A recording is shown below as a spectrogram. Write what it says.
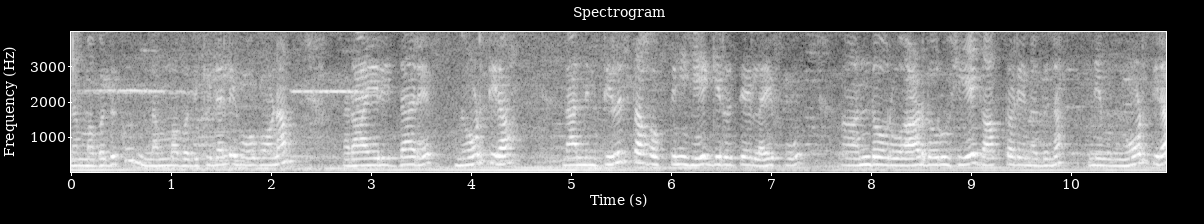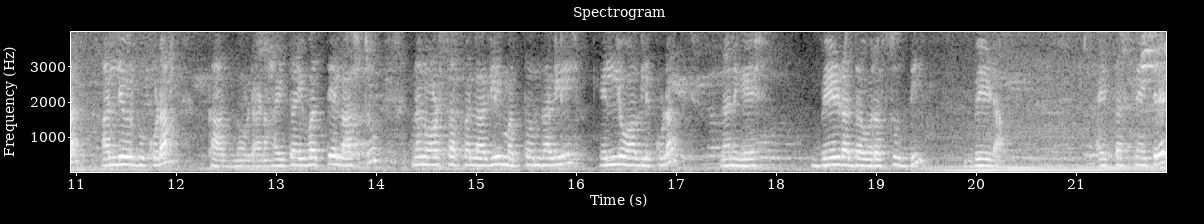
ನಮ್ಮ ಬದುಕು ನಮ್ಮ ಬದುಕಿನಲ್ಲಿ ಹೋಗೋಣ. ರಾಯರಿದ್ದಾರೆ. ನೋಡ್ತೀರಾ? ನಾನು ನಿನ್ನ ತಿಳಿಸ್ತಾ ಹೋಗ್ತೀನಿ ಹೇಗಿರುತ್ತೆ ಲೈಫು ಅಂದವರು ಆಡ್ದವರು ಹೇಗೆ ಆಗ್ತಾರೆ ಅನ್ನೋದನ್ನು ನೀವು ನೋಡ್ತೀರಾ? ಅಲ್ಲಿವರೆಗೂ ಕೂಡ ಕಾದು ನೋಡೋಣ. ಆಯಿತಾ? ಇವತ್ತೇ ಲಾಸ್ಟು ನಾನು ವಾಟ್ಸಪ್ಪಲ್ಲಾಗಲಿ ಮತ್ತೊಂದಾಗಲಿ, ಎಲ್ಲೂ ಆಗಲಿ ಕೂಡ ನನಗೆ ಬೇಡದವರ ಸುದ್ದಿ ಬೇಡ. ಆಯಿತಾ ಸ್ನೇಹಿತರೆ?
